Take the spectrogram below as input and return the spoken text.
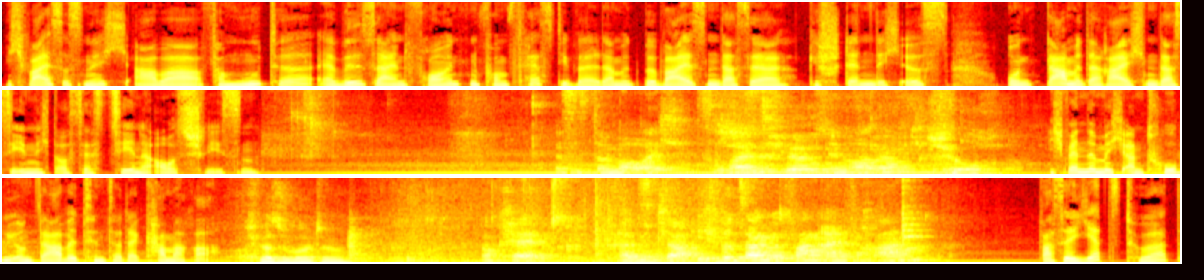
Ich weiß es nicht, aber vermute, er will seinen Freunden vom Festival damit beweisen, dass er geständig ist und damit erreichen, dass sie ihn nicht aus der Szene ausschließen. Ist es dann bei euch soweit in Ordnung? Ich höre auch. Ich wende mich an Tobi und David hinter der Kamera. Ich höre soweit, ja. Okay, alles klar. Ich würde sagen, wir fangen einfach an. Was ihr jetzt hört,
